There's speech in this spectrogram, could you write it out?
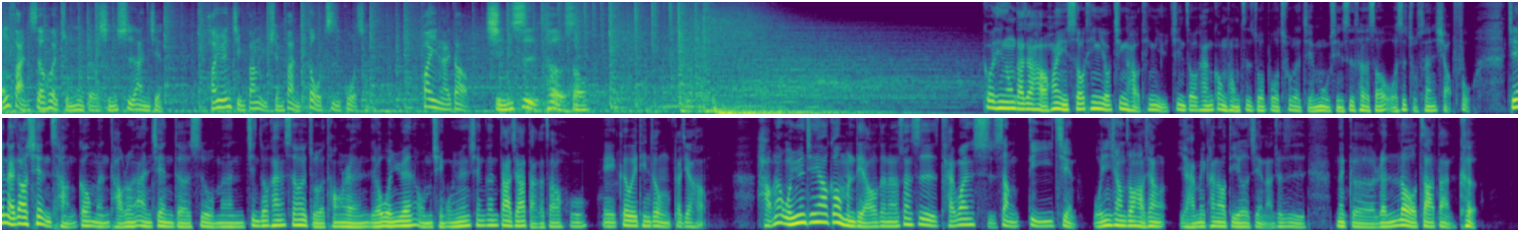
重返社会瞩目的刑事案件，还原警方与嫌犯斗智过程。欢迎来到刑事特搜。各位听众，大家好，欢迎收听由静好听与静周刊共同制作播出的节目《刑事特搜》，我是主持人小付。今天来到现场跟我们讨论案件的是我们静周刊社会组的同仁刘文渊，我们请文渊先跟大家打个招呼。诶，各位听众，大家好。好，那文渊今天要跟我们聊的呢，算是台湾史上第一件，我印象中好像也还没看到第二件啊，就是那个人肉炸弹客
